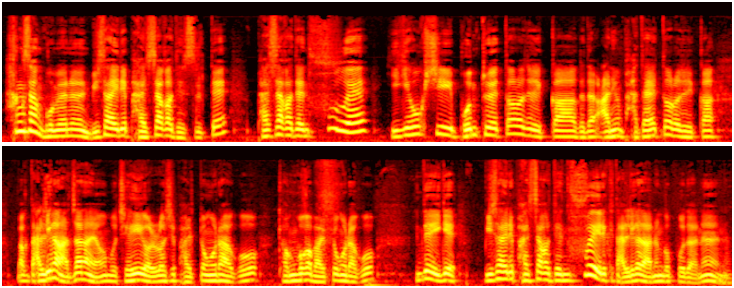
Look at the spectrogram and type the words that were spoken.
항상 보면은 미사일이 발사가 됐을 때 발사가 된 후에 이게 혹시 본토에 떨어질까 그다음 아니면 바다에 떨어질까 막 난리가 나잖아요. 뭐 제2 얼럿이 발동을 하고 경보가 발동을 하고 근데 이게 미사일이 발사가 된 후에 이렇게 난리가 나는 것보다는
